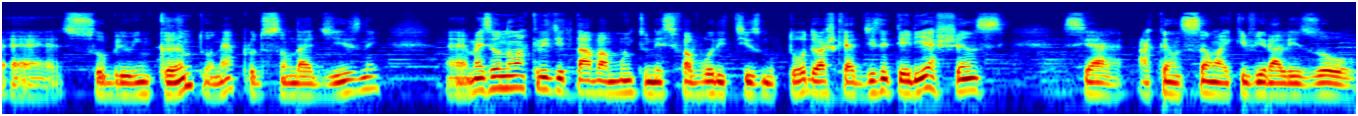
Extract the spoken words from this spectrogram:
é, sobre o Encanto, né, produção da Disney, é, mas eu não acreditava muito nesse favoritismo todo. Eu acho que a Disney teria chance se a, a canção aí que viralizou,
